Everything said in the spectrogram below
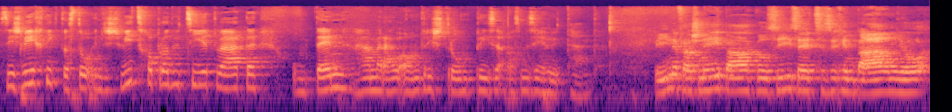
Es ist wichtig, dass hier in der Schweiz produziert werden kann und dann haben wir auch andere Strompreise, als wir sie heute haben. Bei Ihnen, Frau Schneeberger, Sie setzen sich in Bern ja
